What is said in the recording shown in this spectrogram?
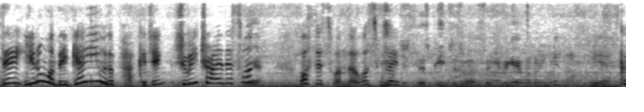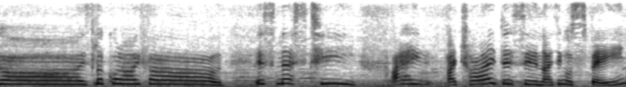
They, you know what? They get you the packaging. Should we try this one? Yeah. What's this one though? What's flavour? There's peach as well, so should we get one of these? Yeah. Guys, look what I found. It's Nestea. I I tried this in I think it was Spain,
